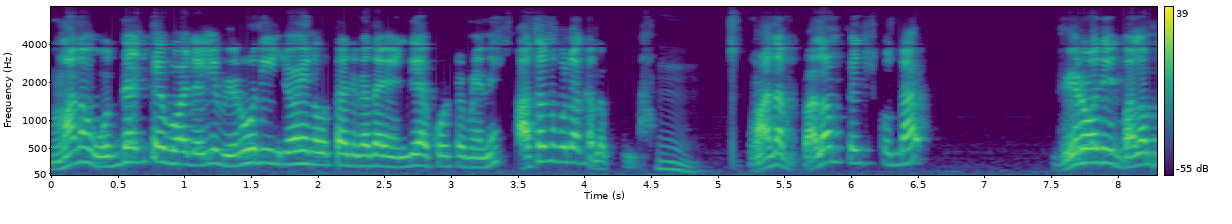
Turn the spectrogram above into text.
మనం వద్దంటే వాడు వెళ్ళి విరోధి జాయిన్ అవుతాడు కదా ఇండియా కూటమిని అతను కూడా కలుపుకుందాం. మన బలం పెంచుకుందాం విరోధి బలం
